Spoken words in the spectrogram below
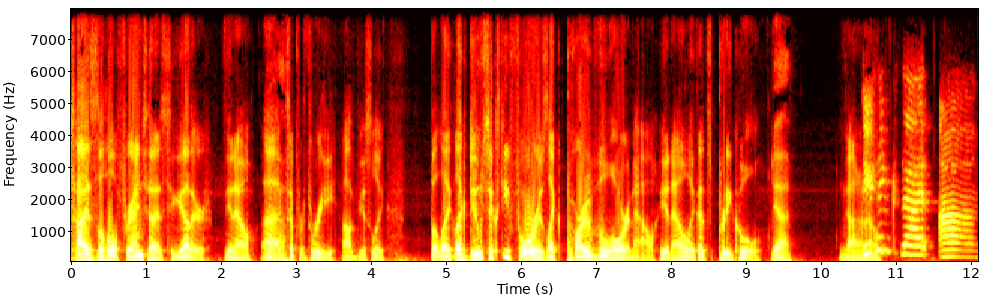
ties the whole franchise together. You know, uh, Yeah. except for three, obviously. But like, like Doom 64 is like part of the lore now. You know, like that's pretty cool. Yeah. I don't Do you know. think that um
